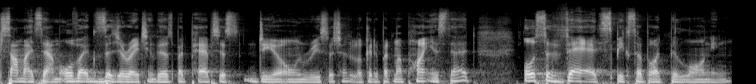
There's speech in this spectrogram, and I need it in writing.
some might say i'm over exaggerating this but perhaps just do your own research and look at it. But my point is that also that speaks about belonging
